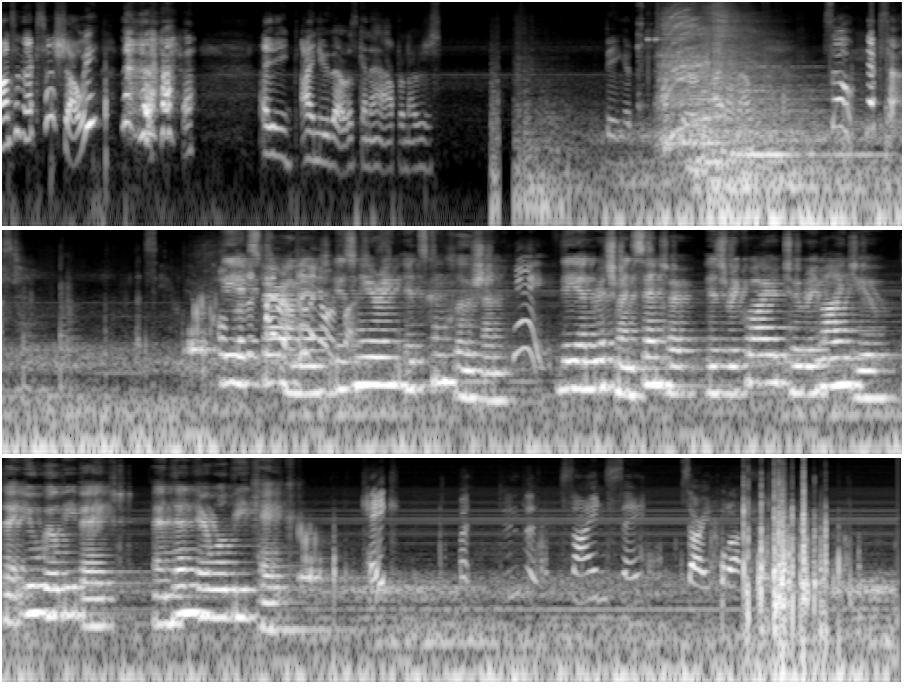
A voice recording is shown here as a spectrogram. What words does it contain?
On to the next test, shall we? I I knew that was gonna happen. I was just being a I don't know. So next test. Let's see. We have a cold The blooded tyrant killing experiment is nearing its conclusion. Yay! The Enrichment Center is required to remind you that you will be baked, and then there will be cake. Cake? But didn't the sign say? Sorry, hold on.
